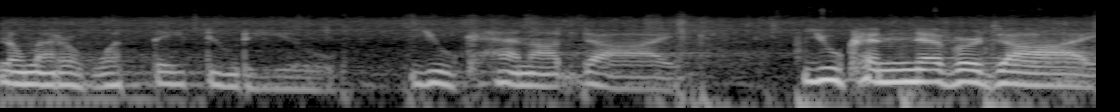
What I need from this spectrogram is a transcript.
No matter what they do to you, you cannot die. You can never die.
